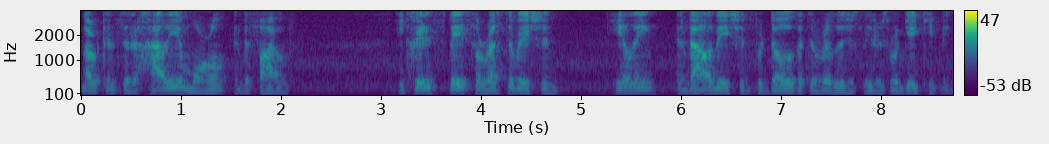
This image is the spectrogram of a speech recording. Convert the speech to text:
that were considered highly immoral and defiled. He created space for restoration, healing, and validation for those that the religious leaders were gatekeeping.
